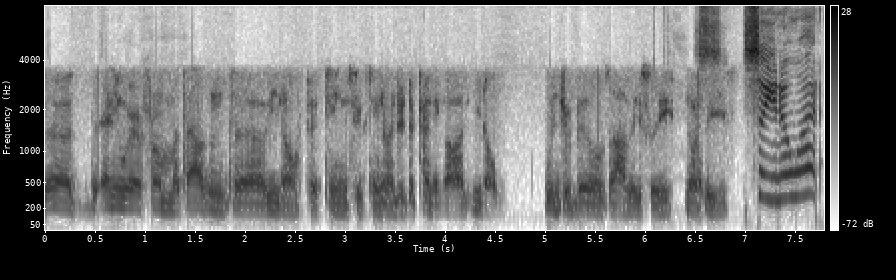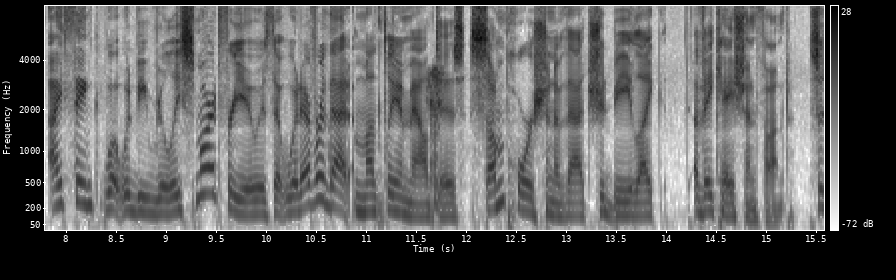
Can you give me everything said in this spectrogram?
uh, anywhere from a thousand to you know fifteen, sixteen hundred, depending on you know winter bills. Obviously, northeast. So you know what? I think what would be really smart for you is that whatever that monthly amount is, some portion of that should be like a vacation fund. So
